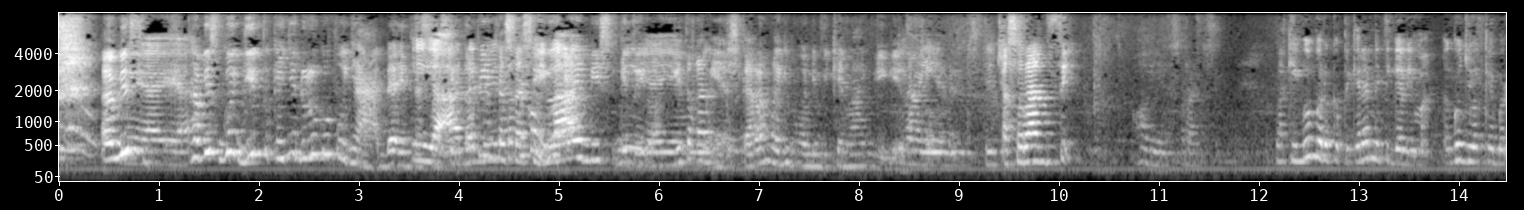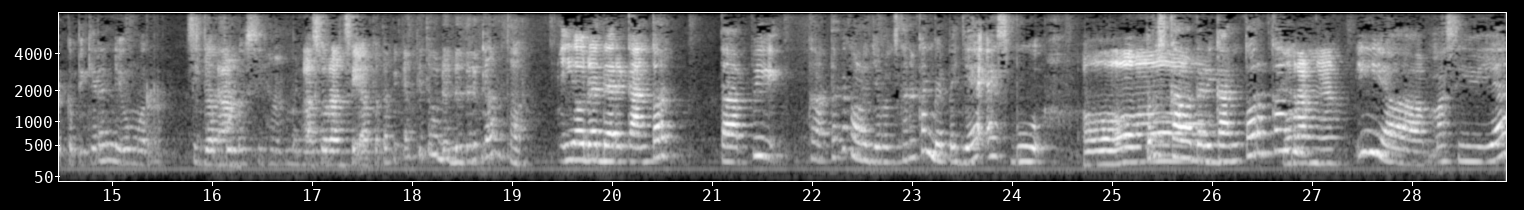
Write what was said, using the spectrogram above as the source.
habis Iya, iya. habis gue gitu kayaknya dulu gue punya ada investasi Iya, ada tapi investasi gue habis gitu Iya, ya iya, gitu kan bener, ya iya. sekarang lagi mau dibikin lagi gitu Nah iya setuju. asuransi Oh iya asuransi. Laki gue baru kepikiran di 35 Gue juga kayak baru kepikiran di umur 30 Sekarang. sih ha, asuransi apa tapi kan kita udah dari kantor Iya udah dari kantor Tapi tapi kalau zaman sekarang kan BPJS bu oh. Terus kalau dari kantor kan kurang ya? Iya masih ya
